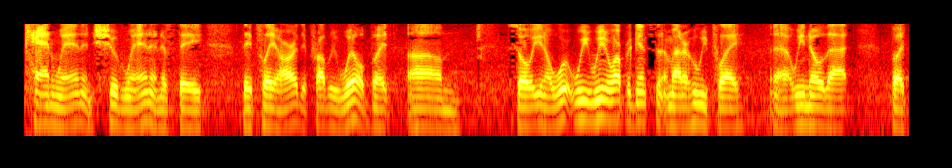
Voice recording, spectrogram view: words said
can win and should win. And if they they play hard, they probably will. But um, so you know we we are up against it no matter who we play. Uh, we know that. But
